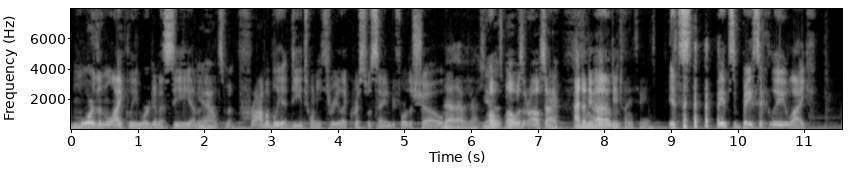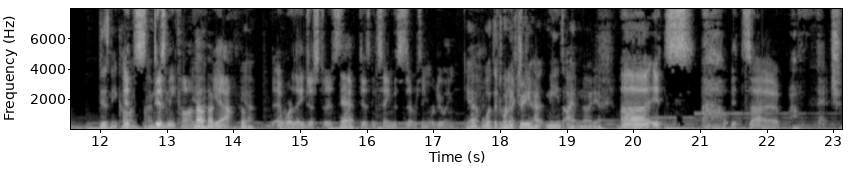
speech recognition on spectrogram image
more than likely we're going to see an Yeah. announcement probably at d23 like chris was saying before the show No, that was Russ. Yeah, oh, that's oh was it oh sorry Yeah. I don't even know Um, what D twenty three is. it's it's basically like Disney Con. it's I mean, Disney Con. Oh, okay, Yeah, cool. Yeah. Where they just it's Yeah. like Disney saying this is everything we're doing. Yeah. What the 23 ha- means, I have no idea. Uh, it's oh, it's uh oh, fetch.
